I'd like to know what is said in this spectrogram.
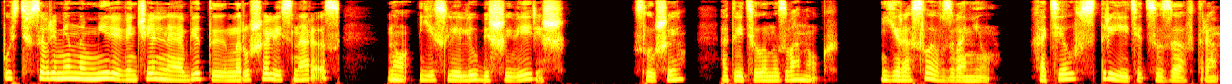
Пусть в современном мире венчальные обеты нарушались на раз, но если любишь и веришь... «Слушаю», — ответила на звонок. Ярослав звонил. Хотел встретиться завтра.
